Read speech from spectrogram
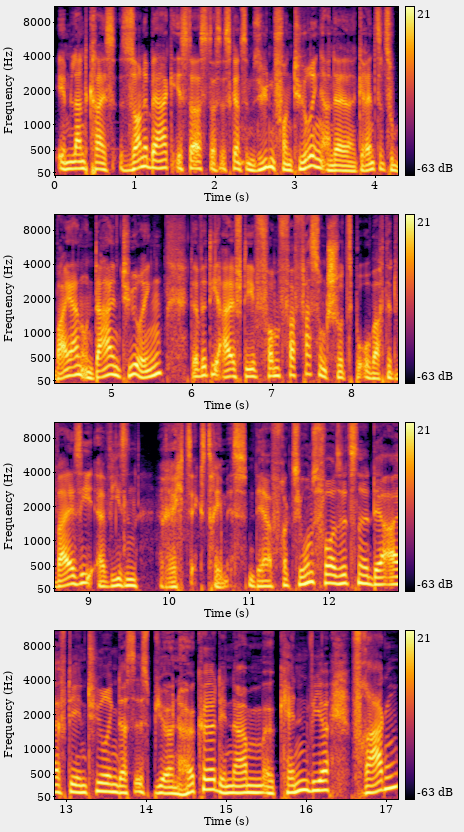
Im Landkreis Sonneberg ist das, das ist ganz im Süden von Thüringen an der Grenze zu Bayern. Und da in Thüringen, da wird die AfD vom Verfassungsschutz beobachtet, weil sie erwiesen rechtsextrem ist. Der Fraktionsvorsitzende der AfD in Thüringen, das ist Björn Höcke, den Namen äh, kennen wir. Fragen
